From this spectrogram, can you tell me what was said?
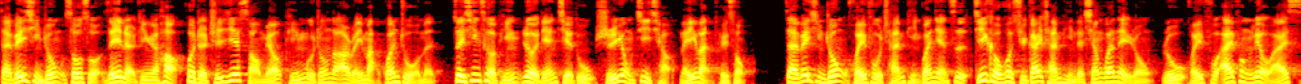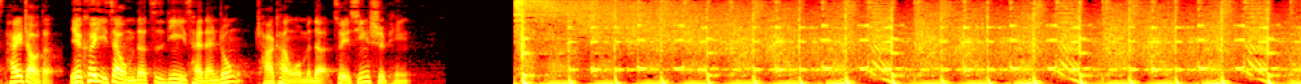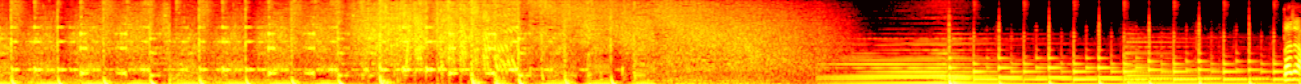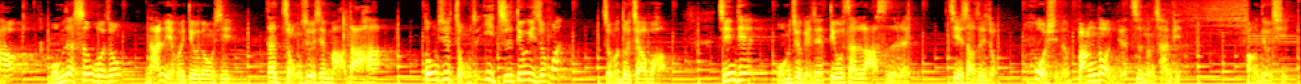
在微信中搜索 Zeller 订阅号，或者直接扫描屏幕中的二维码关注我们。最新测评、热点解读、实用技巧每晚推送。在微信中回复产品关键字即可获取该产品的相关内容，如回复 iPhone 6s 拍照等。也可以在我们的自定义菜单中查看我们的最新视频。大家好，我们在生活中难免会丢东西，但总是有些马大哈，东西总是一直丢一直换，怎么都教不好。今天我们就给这丢三落四的人介绍这种或许能帮到你的智能产品——防丢器。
